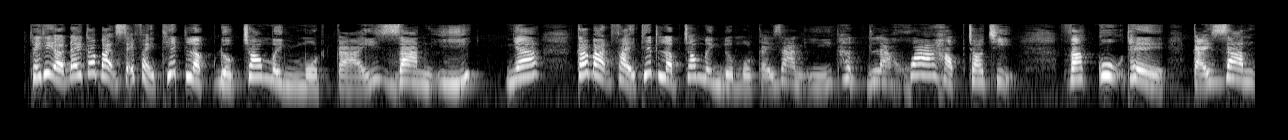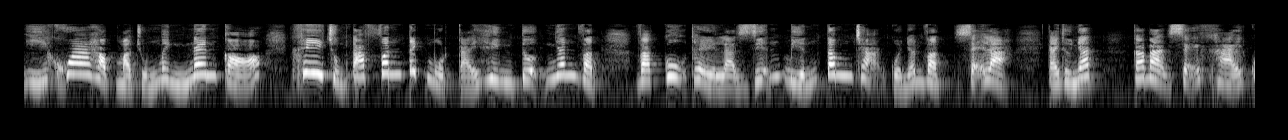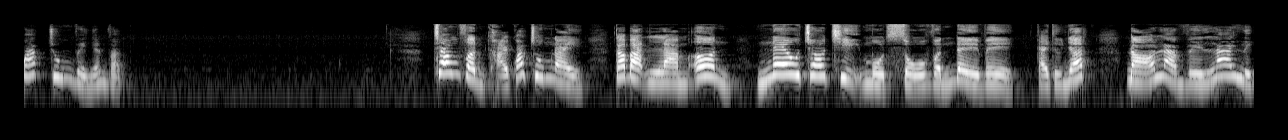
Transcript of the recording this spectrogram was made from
Thế thì ở đây các bạn sẽ phải thiết lập được cho mình một cái dàn ý nhá. Các bạn phải thiết lập cho mình được một cái dàn ý thật là khoa học cho chị. Và cụ thể cái dàn ý khoa học mà chúng mình nên có khi chúng ta phân tích một cái hình tượng nhân vật và cụ thể là diễn biến tâm trạng của nhân vật sẽ là cái thứ nhất, các bạn sẽ khái quát chung về nhân vật. Trong phần khái quát chung này, các bạn làm ơn nêu cho chị một số vấn đề về Cái thứ nhất, đó là về lai lịch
